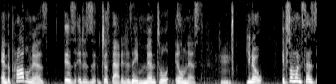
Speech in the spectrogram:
and the problem is, is it is just that it is a mental illness. Hmm. You know, if someone says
